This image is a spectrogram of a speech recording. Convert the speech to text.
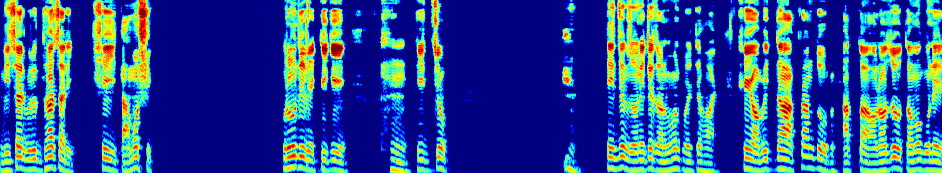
বিচার বিরুদ্ধাচারী, সেই তামসিক। প্রভৃতি ব্যক্তিকে তির্যক তির্যক জনিতে জন্মগ্রহণ করিতে হয়। সেই অবিদ্যা, আক্রান্ত আত্মা রজ তমগুণের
